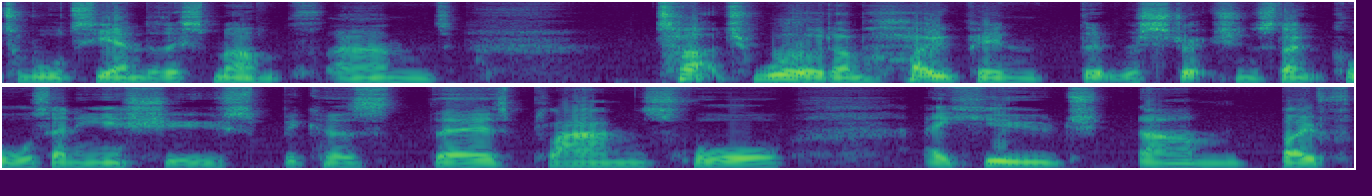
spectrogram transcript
towards the end of this month, and touch wood, I'm hoping that restrictions don't cause any issues because there's plans for a huge um, both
